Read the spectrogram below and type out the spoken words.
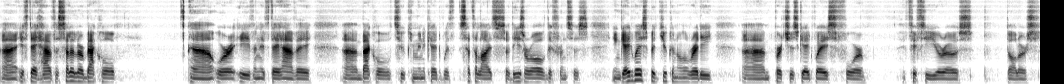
Uh, if they have a cellular backhaul, uh, or even if they have a uh, backhaul to communicate with satellites. So these are all differences in gateways, but you can already um, purchase gateways for 50 euros, dollars,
